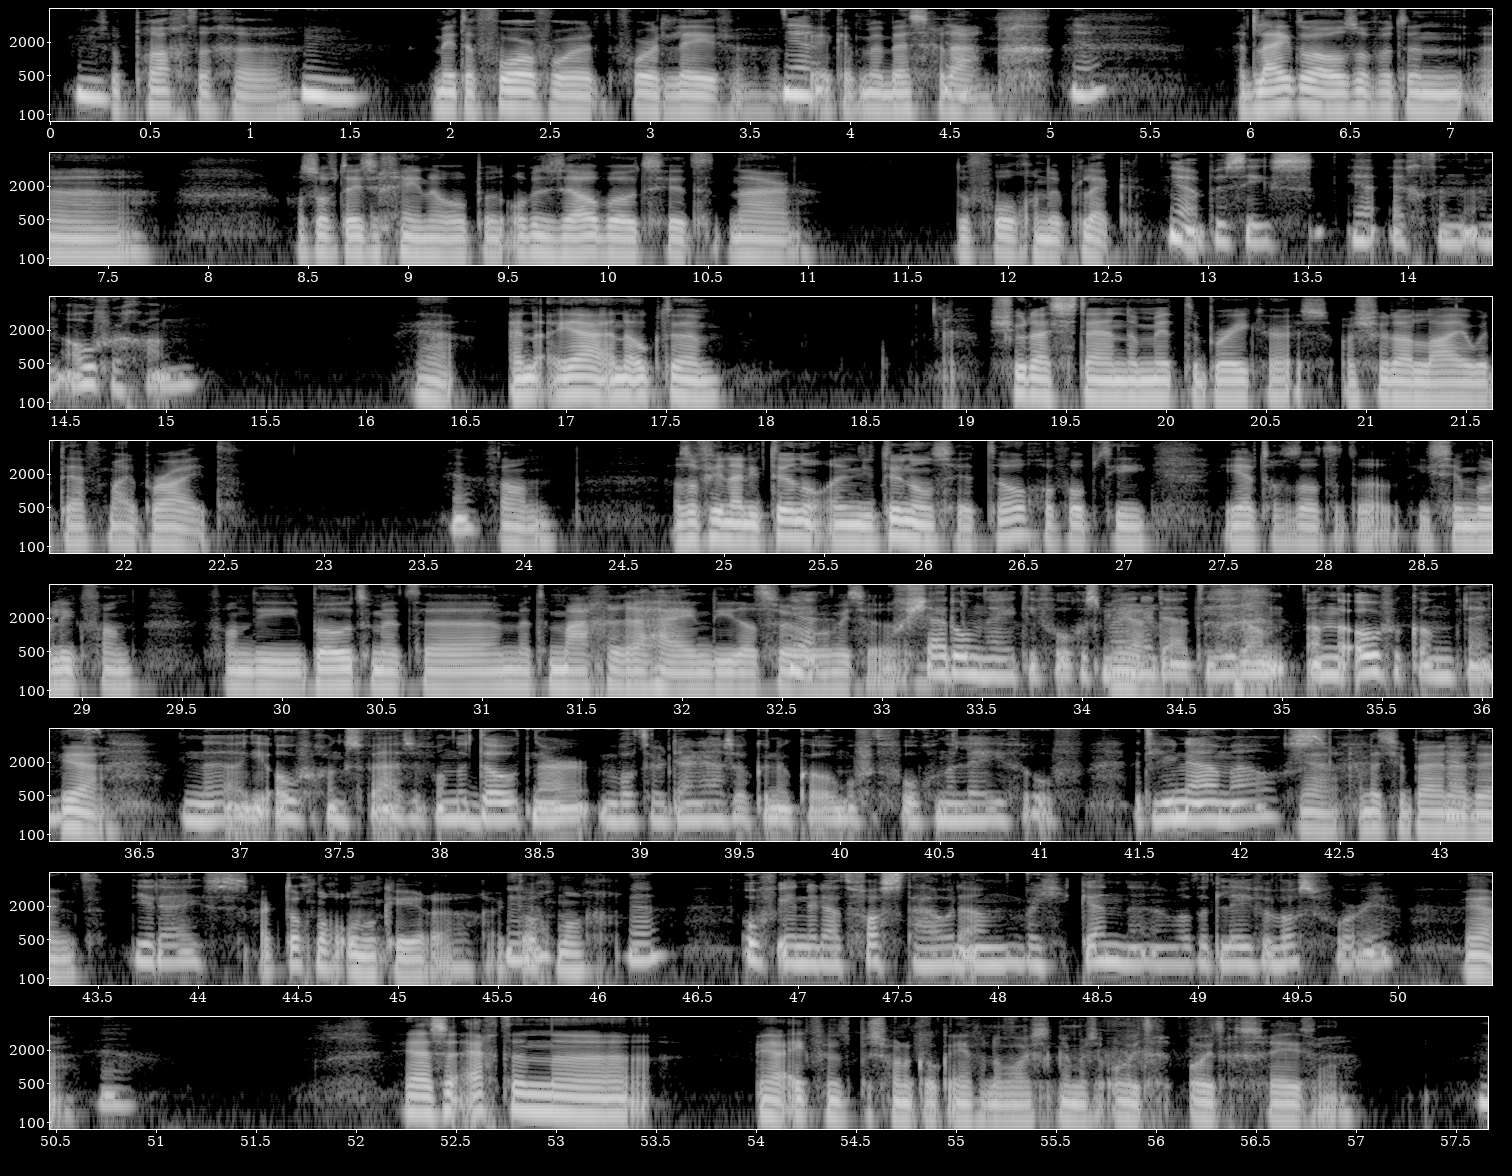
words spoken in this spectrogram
Hm. Zo'n prachtige Hm. metafoor voor het, voor het leven. Want Ja. ik, ik heb mijn best gedaan. Ja. Het lijkt wel alsof het een, eh, alsof dezegene op een, op een zeilboot zit naar de volgende plek. Ja, precies. Ja, echt een, een overgang. Ja, en, ja, en ook de Should I stand amid the breakers or should I lie with death my bride? Ja. Van, alsof je naar die tunnel, in die tunnel zit, toch? Of op die, je hebt toch dat, dat, die symboliek van, van die boot met, eh, met de magere hein die dat zo, Ja, weet je. Of Sharon heet die volgens mij Ja. inderdaad, die je dan aan de overkant brengt. Ja, In de, die overgangsfase van de dood naar wat er daarna zou kunnen komen. Of het volgende leven, of het hiernamaals. ja, en dat je bijna Ja. denkt, Die reis. ga ik toch nog omkeren? Ga ik Ja. toch nog, Of inderdaad vasthouden aan wat je kende en wat het leven was voor je. ja. Ja. Ja, het is echt een, eh, ja, ik vind het persoonlijk ook een van de mooiste nummers ooit, ooit geschreven. Hm.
